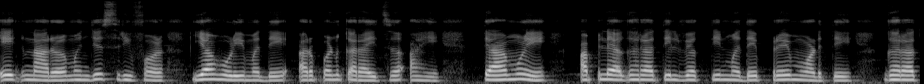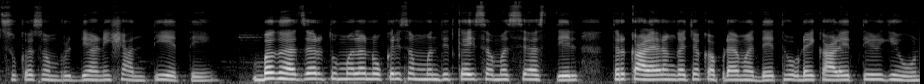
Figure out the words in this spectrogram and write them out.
एक नारळ म्हणजे श्रीफळ या होळीमध्ये अर्पण करायचं आहे. त्यामुळे आपल्या घरातील व्यक्तींमध्ये प्रेम वाढते घरात सुख समृद्धी आणि शांती येते. बघा जर तुम्हाला नोकरी संबंधित काही समस्या असतील तर काळ्या रंगाच्या कपड्यामध्ये थोडे काळे तीळ घेऊन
